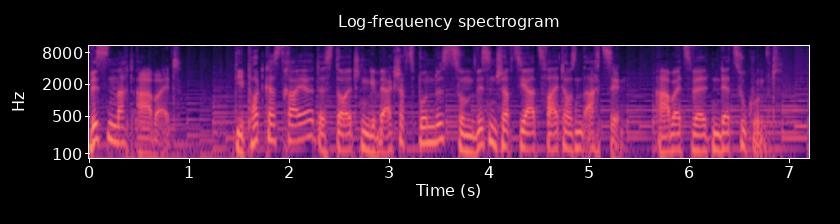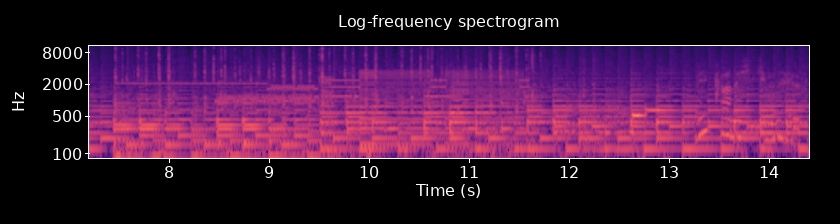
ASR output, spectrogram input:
Wissen macht Arbeit. Die Podcast-Reihe des Deutschen Gewerkschaftsbundes zum Wissenschaftsjahr 2018. Arbeitswelten der Zukunft. Wie kann ich Ihnen helfen?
